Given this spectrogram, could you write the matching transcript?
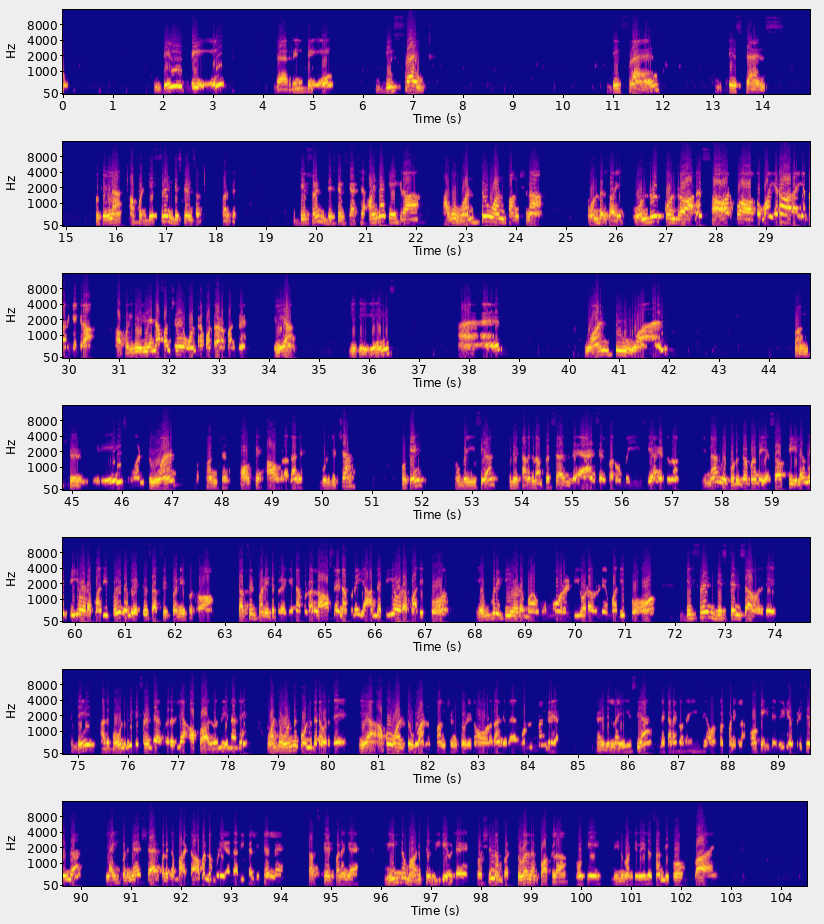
will be there will be different different distance ஓகேங்களா அப்போ டிஃப்ரெண்ட் டிஸ்டன்ஸ் வருது. டிஃப்ரெண்ட் டிஸ்டன்ஸ் கிடைச்சு அவன் என்ன கேட்குறா அது ஒன் டு ஒன் ஃபங்க்ஷனா ஒன்று சாரி ஒன்றுக்கொன்றான சார்பாகமா என ஆராய்கிறான்னு கேட்கிறான் அப்போ இது இது என்ன ஃபங்க்ஷனு ஒன்றுக்கொன்றான ஃபங்க்ஷன் இல்லையா? It is and one to one function. It is one to one function. Okay அவ்வளோதாங்க முடிஞ்சிடுச்சா? ஓகே ரொம்ப ஈஸியா புரிய கணக்கு தான் பெருசா இருந்தது. ஆன்சர் இப்போ ரொம்ப ஈஸியா எடுத்துக்கணும். என்ன அங்க கொடுக்கப்பட இந்த எஸ் ஆஃப் டில வந்து டீயோட மதிப்பு நம்ம எடுத்து சப்ஸ்டிட் பண்ணி போடுறோம் சப்ஸ்டிட் பண்ணிட்ட பிறகு என்ன பண்றோம் லாஸ்டா என்ன பண்ணுறோம் அந்த டீயோட மதிப்பும் எவ்ரி டீயோட ஒவ்வொரு டீயோட அவருடைய மதிப்பும் டிஃப்ரெண்ட் டிஸ்டன்ஸா வருது. எப்படி? அது ஒவ்வொன்றுக்கு டிஃப்ரெண்டா வருது இல்லையா? அப்போ அது வந்து என்னது? ஒன் டு ஒன்னுக்கு ஒன்று தானே வருது. இல்லையா? அப்போ ஒன் டு ஒன் ஃபங்க்ஷன் சொல்லிட்டோம். அவ்வளோதான் இங்கே வேற ஒன்றும் கிடையாது. இதெல்லாம் ஈஸியா இந்த கணக்கு வந்து ஈஸியா ஒர்க் அவுட் பண்ணிக்கலாம். ஓகே இந்த வீடியோ பிடிச்சிருந்தா லைக் பண்ணுங்க ஷேர் பண்ணுங்க. மறக்காம நம்முடைய ரவி கல்வி சேனலை சப்ஸ்கிரைப் பண்ணுங்க. மீண்டும் அடுத்த வீடியோவில் கொஸ்டின் நம்பர் டுவெல்ல பார்க்கலாம். ஓகே மீண்டும் அடுத்த வீடியோவில் சந்திப்போம். பாய்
